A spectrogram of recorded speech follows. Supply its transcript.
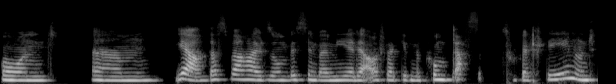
Und ähm, ja, das war halt so ein bisschen bei mir der ausschlaggebende Punkt, das zu verstehen. Und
